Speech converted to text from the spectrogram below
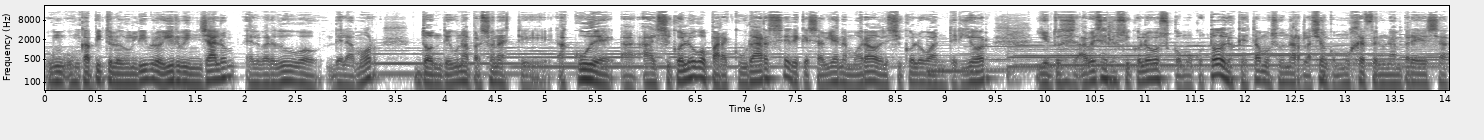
un, capítulo de un libro, Irving Shalom, El verdugo del amor, donde una persona este, acude al psicólogo para curarse de que se había enamorado del psicólogo anterior. Y entonces a veces los psicólogos, como todos los que estamos en una relación, como un jefe en una empresa,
